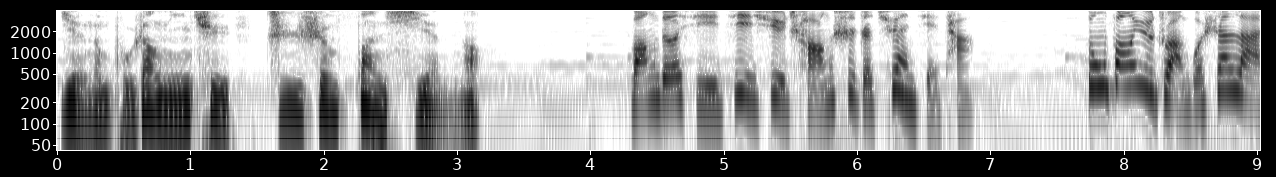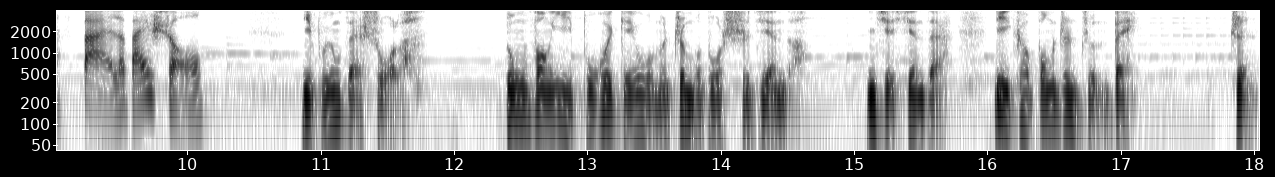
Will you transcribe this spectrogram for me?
也能不让您去只身犯险呢。王德喜继续尝试着劝解他。东方玉转过身来，摆了摆手：“你不用再说了，东方奕不会给我们这么多时间的。你且现在立刻帮朕准备，朕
